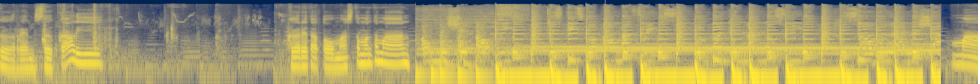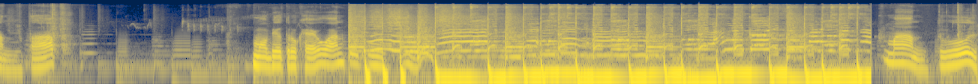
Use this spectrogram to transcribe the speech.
keren sekali. Kereta Thomas teman-teman. Mantap. Mobil truk hewan. Mantul.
